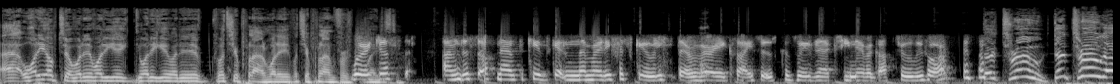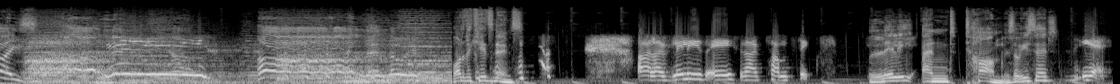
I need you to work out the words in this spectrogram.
Uh, what are you up to? What do, what do you? What do you? What do you? What's your plan? What do you, What's your plan for? We're just. I'm just up now with the kids, getting them ready for school. They're very excited because we've actually never got through before. They're through. They're through, guys. Hallelujah. Hallelujah. What are the kids' names? well, I've Lily's eight and I've Tom six. Lily and Tom. Is that what you said? Yes.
